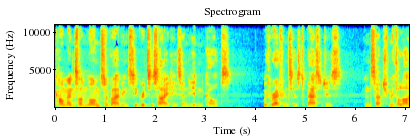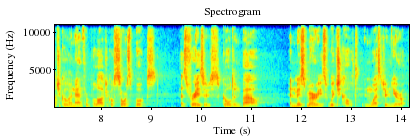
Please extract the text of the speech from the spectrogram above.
comments on long surviving secret societies and hidden cults, with references to passages in such mythological and anthropological source books as Frazer's Golden Bough and Miss Murray's Witch Cult in Western Europe.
